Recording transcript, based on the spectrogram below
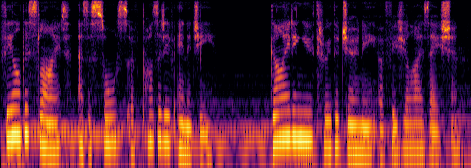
Feel this light as a source of positive energy, guiding you through the journey of visualization.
